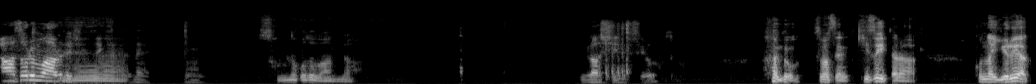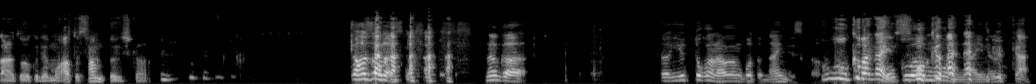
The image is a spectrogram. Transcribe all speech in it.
あ、それもあるでしょうね、ねえきっとね。そんなことがあんだ。らしいですよ。あの、すいません。気づいたら、こんな緩やかなトークでもうあと3分しか。あ、そうなんですか。なんか、言っとかなあかんことないんですか？僕はないです。僕はないというか、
